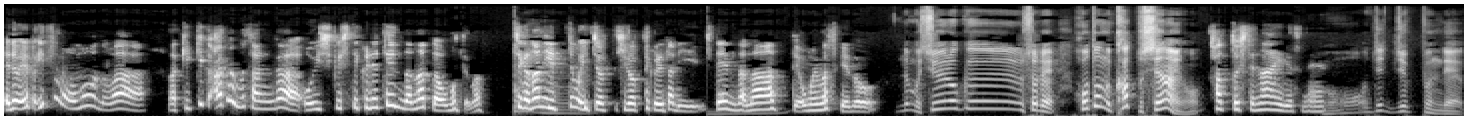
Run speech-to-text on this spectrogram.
え、でもやっぱいつも思うのは、まあ、結局アダムさんが美味しくしてくれてんだなとは思ってます。私が何言っても一応拾ってくれたりしてんだなって思いますけど、でも収録、それ、ほとんどカットしてないの？カットしてないですね。で、10分で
